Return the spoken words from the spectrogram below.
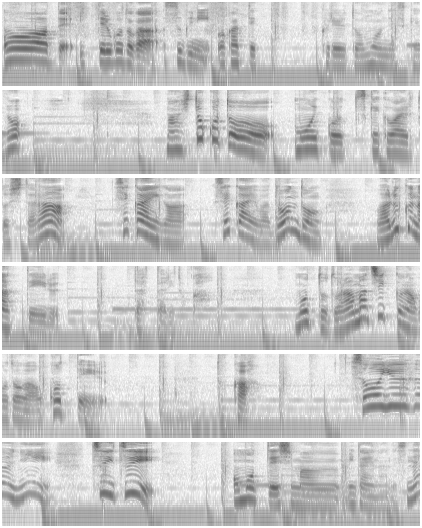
おーって言ってることがすぐに分かってくれると思うんですけどまあ一言もう一個付け加えるとしたら世界が世界はどんどん悪くなっているだったりとかもっとドラマチックなことが起こっているとかそういうふうについつい思ってしまうみたいなんですね。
